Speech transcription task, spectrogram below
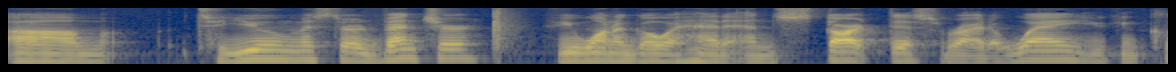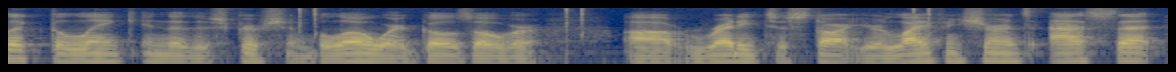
Um, to you, Mr. Adventure, if you want to go ahead and start this right away, you can click the link in the description below where it goes over uh, ready to start your life insurance asset.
